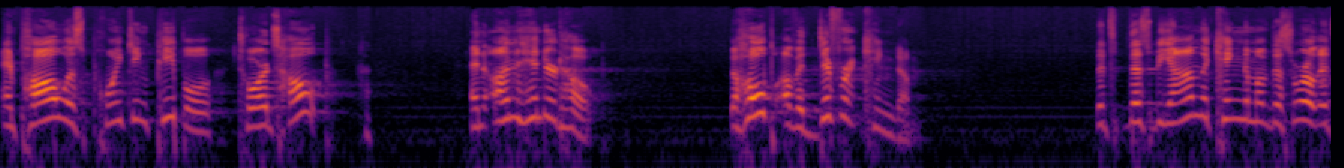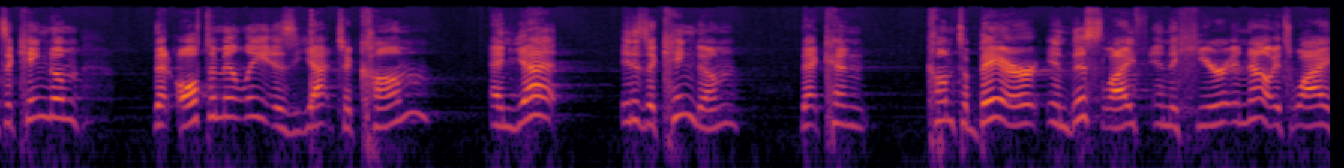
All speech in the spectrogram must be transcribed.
And Paul was pointing people towards hope, an unhindered hope, the hope of a different kingdom that's, that's beyond the kingdom of this world. It's a kingdom that ultimately is yet to come, and yet it is a kingdom that can come to bear in this life, in the here and now. It's why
